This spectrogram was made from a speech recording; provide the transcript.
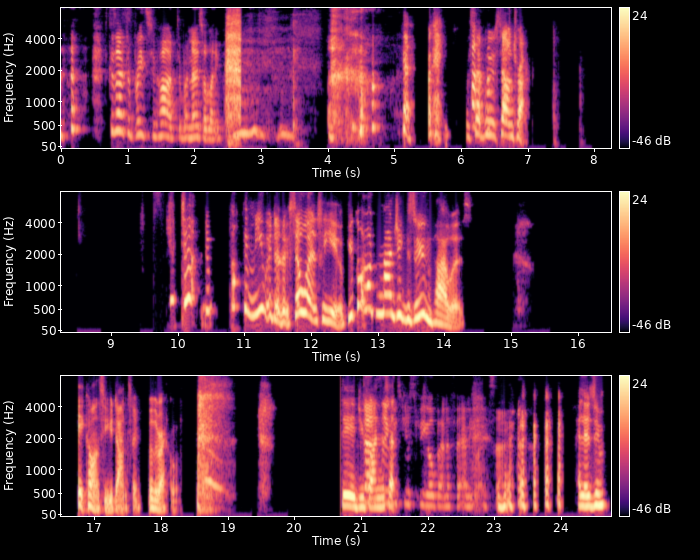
It's because I have to breathe too hard through my nose. I'm like, Okay, okay. We said we were soundtrack. You t- fucking muted it. It still went to you. You got like magic Zoom powers. It can't see you dancing, for the record. Did you find this? dancing was just for your benefit anyway. So. Hello, Zoom.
